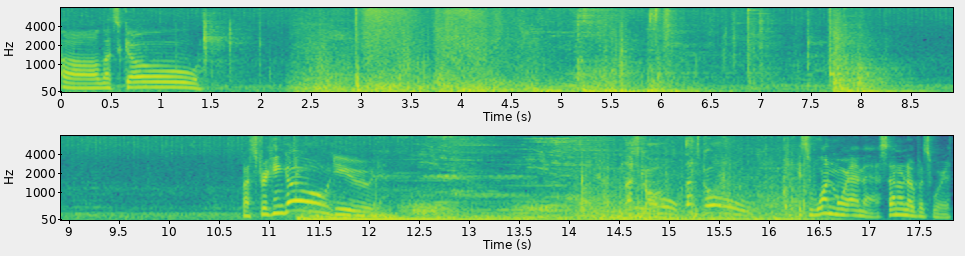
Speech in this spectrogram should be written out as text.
Oh, let's go. Let's freaking go, dude. Let's go. Let's go. It's one more MS. I don't know if it's worth.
